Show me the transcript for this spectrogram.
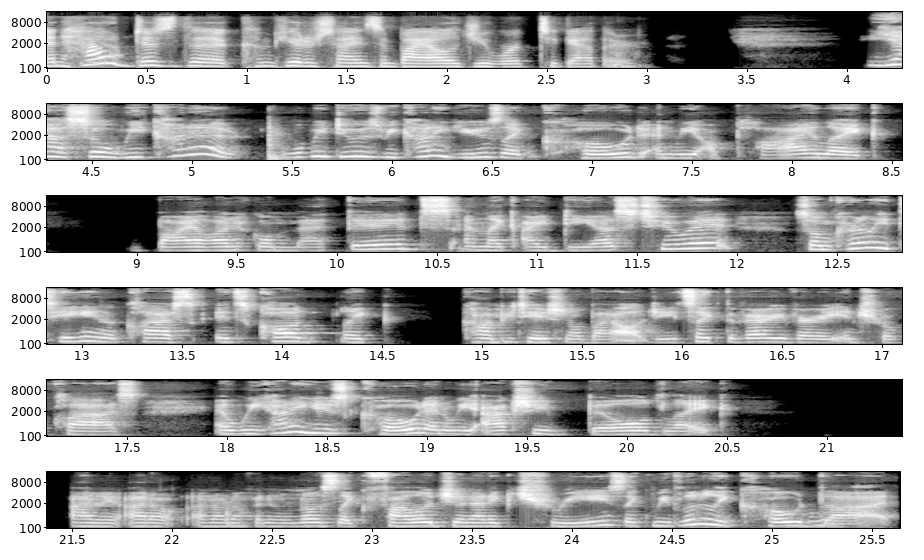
And how does the computer science and biology work together? Yeah, so we kind of what we do is we kind of use like code and we apply like biological methods and like ideas to it. So I'm currently taking a class. It's called like computational biology. It's like the very very intro class, and we kind of use code and we actually build like I mean I don't I don't know if anyone knows like phylogenetic trees. Like we literally code that,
